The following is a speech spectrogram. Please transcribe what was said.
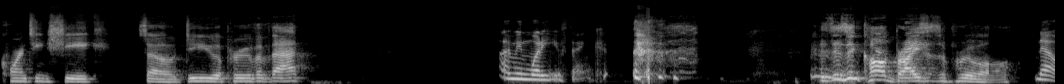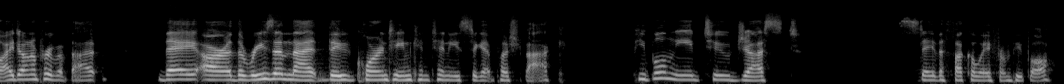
quarantine chic. So, do you approve of that? I mean, what do you think? This isn't called Bryce's approval. No, I don't approve of that. They are the reason that the quarantine continues to get pushed back. People need to just stay the fuck away from people.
